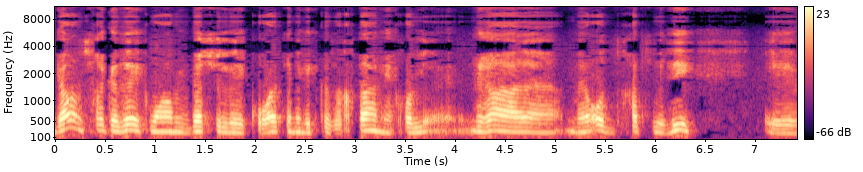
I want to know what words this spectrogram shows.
גם המשחק הזה, כמו המפגש של קרואטיה נגד קזחסטן, יכול, נראה מאוד חד צדדי. אה,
